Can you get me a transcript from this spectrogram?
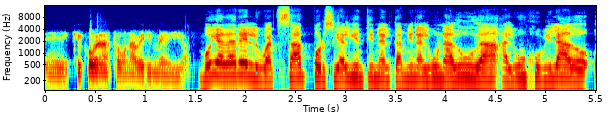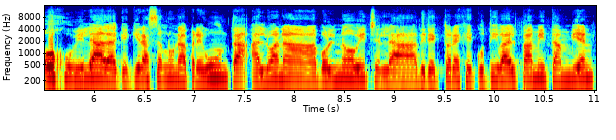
Eh, que cobran hasta un haber y medio. Voy a dar el WhatsApp por si alguien tiene también alguna duda, algún jubilado o jubilada que quiera hacerle una pregunta a Luana Volnovich, la directora ejecutiva del PAMI, también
